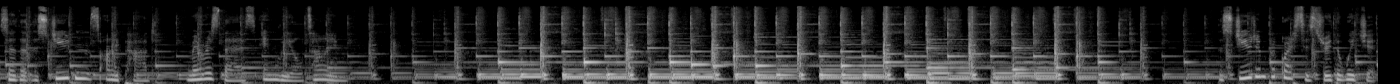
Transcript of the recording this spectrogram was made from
so that the student's iPad mirrors theirs in real time. Student progresses through the widget,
